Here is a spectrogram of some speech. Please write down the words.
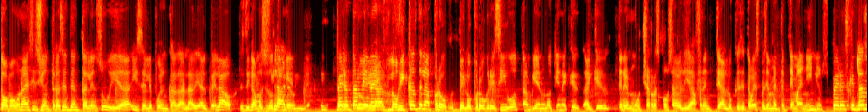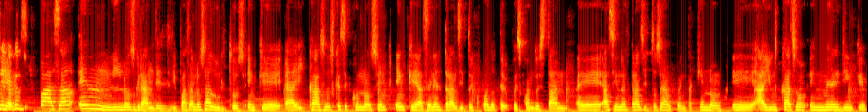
toma una decisión trascendental en su vida y se le pueden cagar la vida al pelado. Entonces, digamos, eso claro. también. Pero también hay... las lógicas de, la pro, de lo progresivo también uno tiene que, hay que tener mucha responsabilidad frente a lo que se trata, especialmente el tema de niños. Pero es que Yo también que... pasa en los grandes y pasa en los adultos, en que hay casos que se conocen en que hacen el tránsito y cuando, te, pues cuando están eh, haciendo el tránsito se dan cuenta que no. Eh, hay un caso en Medellín que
